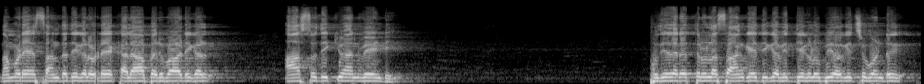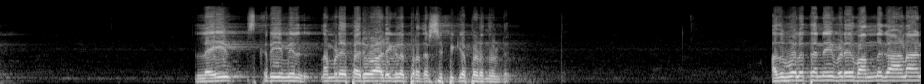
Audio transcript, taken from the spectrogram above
നമ്മുടെ സന്തതികളുടെ കലാപരിപാടികൾ ആസ്വദിക്കുവാൻ വേണ്ടി പുതിയ തരത്തിലുള്ള സാങ്കേതിക വിദ്യകൾ ഉപയോഗിച്ചുകൊണ്ട് ലൈവ് സ്ക്രീമിൽ നമ്മുടെ പരിപാടികൾ പ്രദർശിപ്പിക്കപ്പെടുന്നുണ്ട്. അതുപോലെ തന്നെ ഇവിടെ വന്ന് കാണാൻ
